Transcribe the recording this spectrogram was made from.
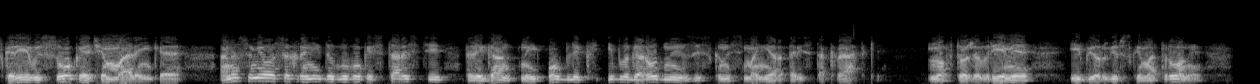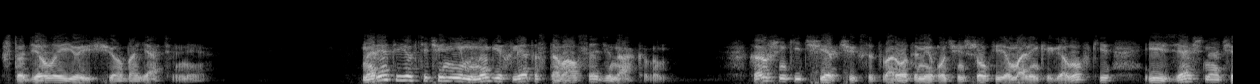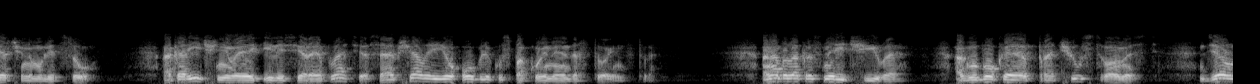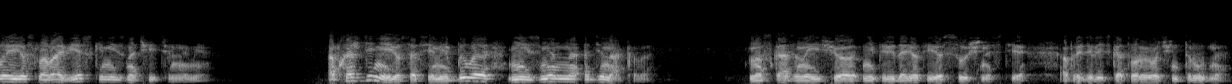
скорее высокая, чем маленькая, она сумела сохранить до глубокой старости элегантный облик и благородную изысканность манер аристократки, но в то же время и бюргерской Матроны, что делало ее еще обаятельнее. Наряд ее в течение многих лет оставался одинаковым. Хорошенький чепчик с отворотами очень шел к ее маленькой головке и изящно очерченному лицу, а коричневое или серое платье сообщало ее облику спокойное достоинство. Она была красноречива, а глубокая прочувствованность делала ее слова вескими и значительными. Обхождение ее со всеми было неизменно одинаково. Но сказанное еще не передает ее сущности, определить которую очень трудно.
